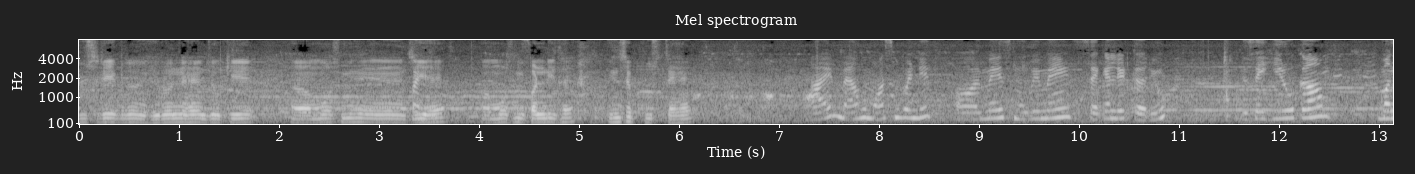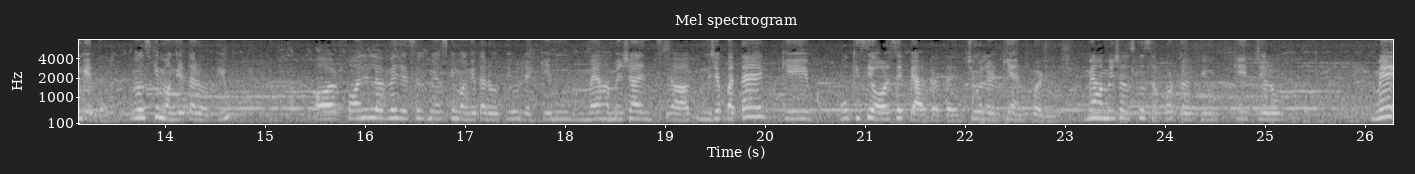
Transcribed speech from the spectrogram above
दूसरी एक हीरोइन है जो कि मौसमी जी है मौसमी पंडित है इनसे पूछते हैं। हाय मैं हूँ मौसमी पंडित और मैं इस मूवी में सेकंड लीड कर रही हूँ। जैसे हीरो का मंगेतर मैं उसकी मंगेतर होती हूँ। और फॉल इन लव में जैसे मैं उसकी मंगेतर होती हूँ, लेकिन मैं हमेशा मुझे पता है कि वो किसी और से प्यार करता है, जो लड़की अनपढ़ है। मैं हमेशा उसको सपोर्ट करती हूँ कि चलो, मैं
